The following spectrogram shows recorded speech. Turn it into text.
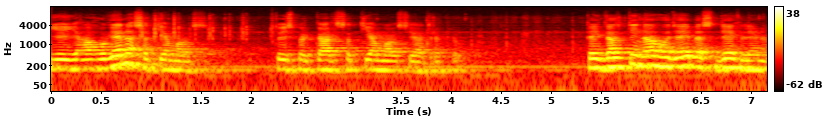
ये यहाँ हो गया ना सत्या अमावस तो इस प्रकार सत्या अमावस याद रख लो। कहीं गलती ना हो जाए, बस देख लेना।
